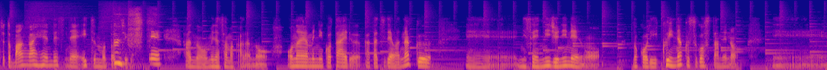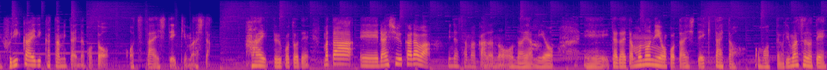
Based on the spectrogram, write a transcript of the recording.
ちょっと番外編ですね。いつもと違って、うん、あの、皆様からのお悩みに答える形ではなく、えー、2022年を残り悔いなく過ごすための、えー、振り返り方みたいなことをお伝えしていきました。はい。ということで、また、えー、来週からは皆様からのお悩みを、えー、いただいたものにお答えしていきたいと思っておりますので、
